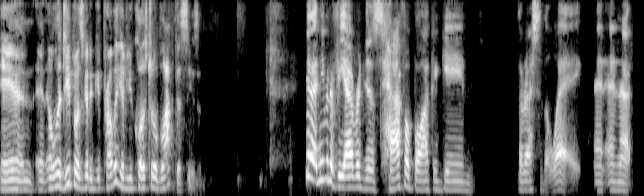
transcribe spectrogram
and and Oladipo is going to probably give you close to a block this season. Yeah, and even if he averages half a block a game, the rest of the way, and and that,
